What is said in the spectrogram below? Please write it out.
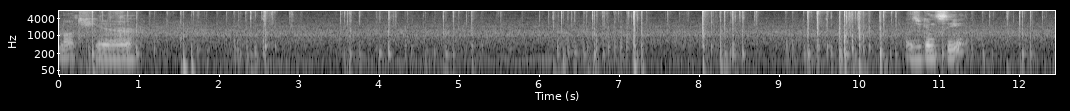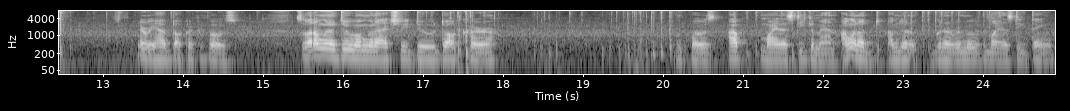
Not here as you can see here we have docker compose. So what I'm gonna do I'm gonna actually do docker compose up minus d command. I'm gonna I'm gonna, gonna remove the minus d thing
